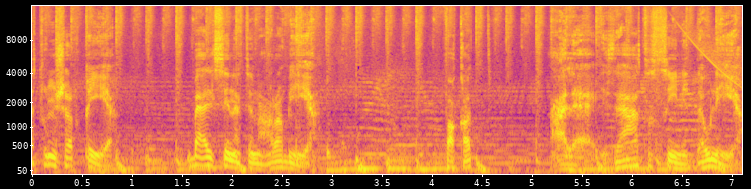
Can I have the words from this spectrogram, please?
حكايات شرقية بألسنة عربية فقط على إذاعة الصين الدولية.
